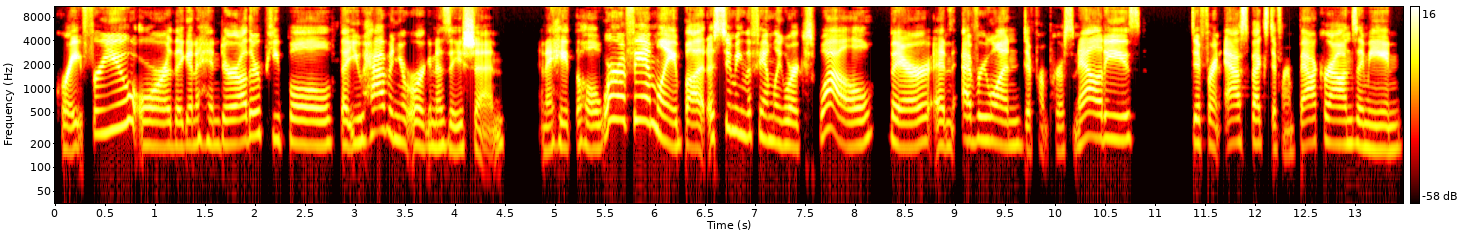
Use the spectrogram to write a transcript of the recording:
great for you or are they going to hinder other people that you have in your organization? And I hate the whole we're a family, but assuming the family works well there and everyone different personalities, different aspects, different backgrounds. I mean,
